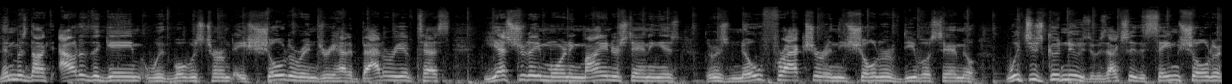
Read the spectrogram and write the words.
then was knocked out of the game with what was termed a shoulder injury, had a battery of tests yesterday morning. My understanding is there is no fracture in the shoulder of Deebo Samuel, which is good news. It was actually the same shoulder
